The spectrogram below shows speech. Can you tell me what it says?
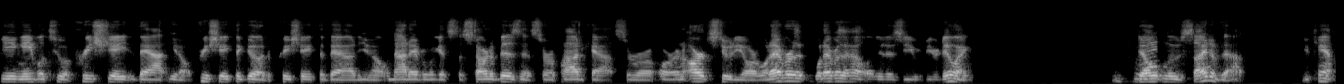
being able to appreciate that you know appreciate the good appreciate the bad you know not everyone gets to start a business or a podcast or, or an art studio or whatever whatever the hell it is you, you're doing don't lose sight of that you can't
